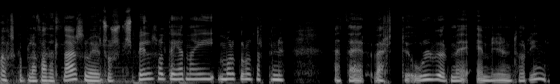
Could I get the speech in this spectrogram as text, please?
Afskaplega fatall lag sem við hefum svo spila svolítið hérna í morgunúttarpinu þetta er Vertu Úlfur með Emilion Torrini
